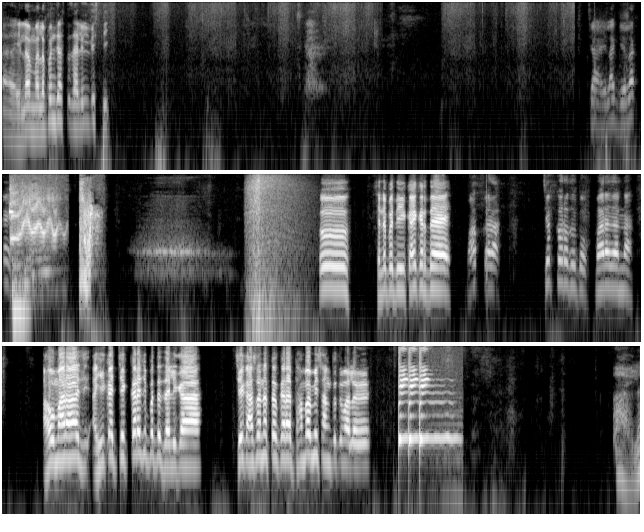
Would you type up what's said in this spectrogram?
आईला मला पण जास्त झालेली दिसती. आईला गेला काय? सेनापती काय करताय? माफ करा. चेक करत होतो महाराजांना. अहो महाराज ही काय चेक करायची पद्धत झाली का? चेक असं नसतात करा. थांबा मी सांगतो तुम्हाला. आईला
